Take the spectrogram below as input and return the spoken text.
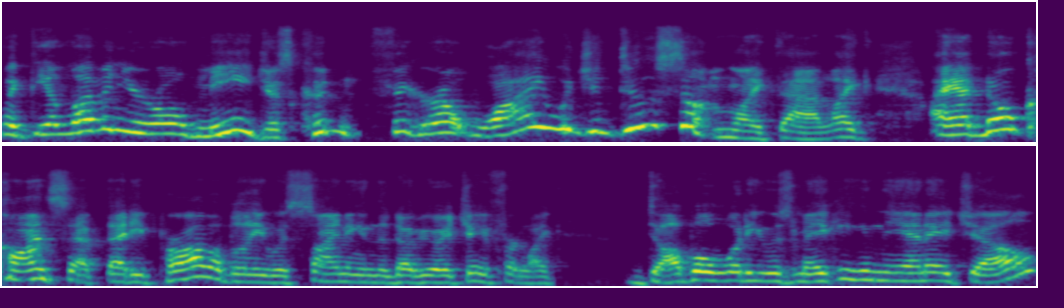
like the 11 year old me just couldn't figure out why would you do something like that? Like i had no concept that he probably was signing in the wha for like double what he was making in the nhl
